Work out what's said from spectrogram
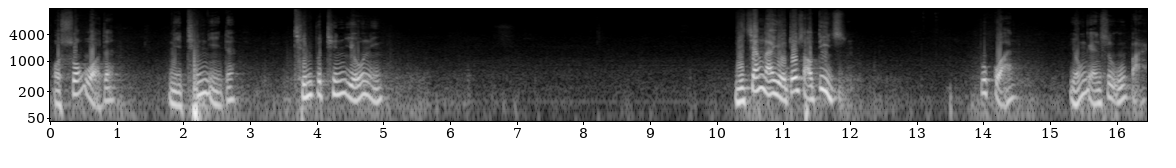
我说我的，你听你的，听不听由你。你将来有多少弟子？不管，永远是五百，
